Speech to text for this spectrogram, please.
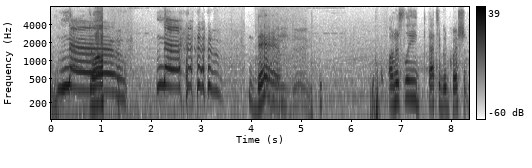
No! No! Damn. do you do? Honestly, that's a good question.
